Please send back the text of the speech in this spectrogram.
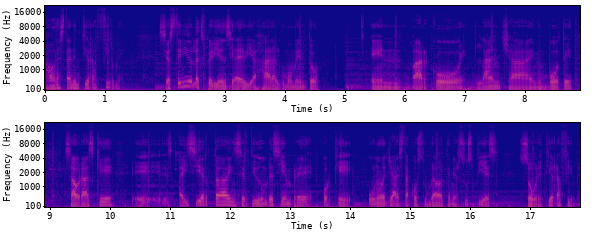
Ahora están en tierra firme. Si has tenido la experiencia de viajar algún momento en barco, en lancha, en un bote, sabrás que eh, hay cierta incertidumbre siempre porque uno ya está acostumbrado a tener sus pies sobre tierra firme.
